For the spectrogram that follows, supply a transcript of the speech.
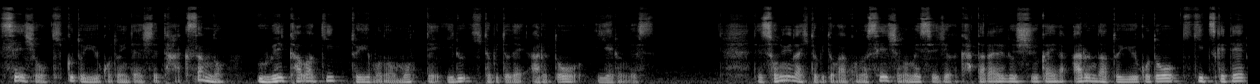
聖書を聞くということに対してたくさんの上乾きというものを持っている人々であると言えるんです。でそのような人々がこの聖書のメッセージが語られる集会があるんだということを聞きつけて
